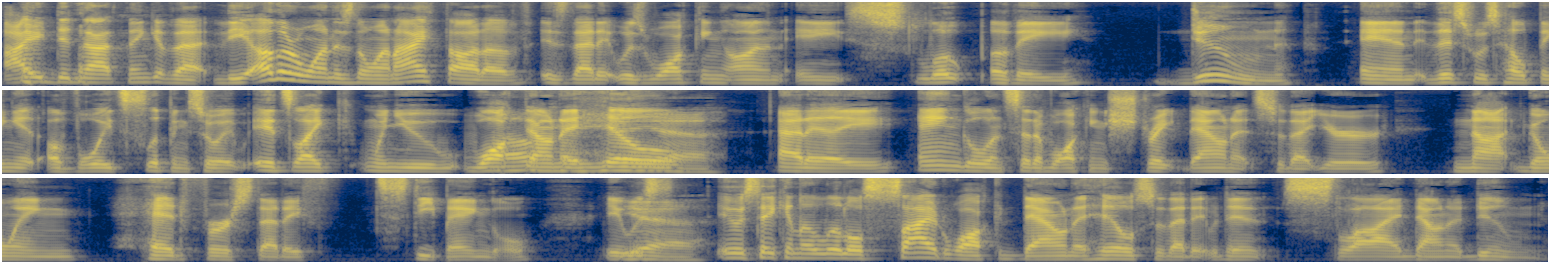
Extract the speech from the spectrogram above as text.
I did not think of that. The other one is the one I thought of is that it was walking on a slope of a dune and this was helping it avoid slipping. So it, it's like when you walk down a Okay, yeah, hill yeah. at a angle instead of walking straight down it so that you're not going head first at a f- steep angle. It was Yeah. it was taking a little sidewalk down a hill so that it didn't slide down a dune.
